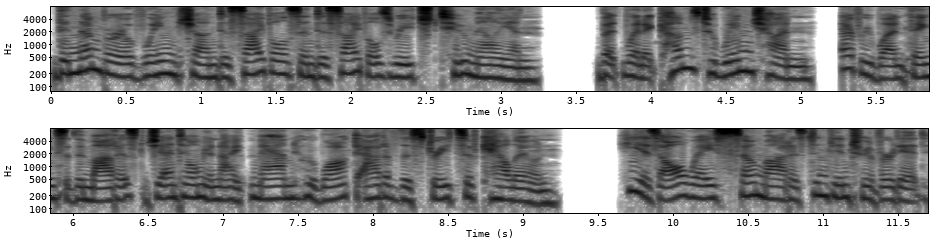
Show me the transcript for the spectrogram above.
the number of Wing Chun disciples and disciples reached 2 million. But when it comes to Wing Chun, everyone thinks of the modest gentleman-like man who walked out of the streets of Kowloon. He is always so modest and introverted,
